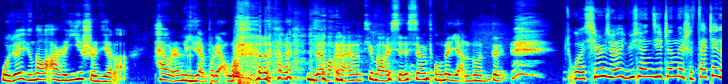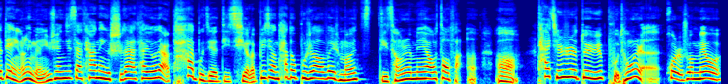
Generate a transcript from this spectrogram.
我觉得已经到了二十一世纪了。”还有人理解不了我。你在网上还能听到一些相同的言论，对。我其实觉得于玄机真的是在这个电影里面，于玄机在他那个时代，他有点太不接地气了。毕竟他都不知道为什么底层人民要造反啊。他其实是对于普通人，或者说没有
